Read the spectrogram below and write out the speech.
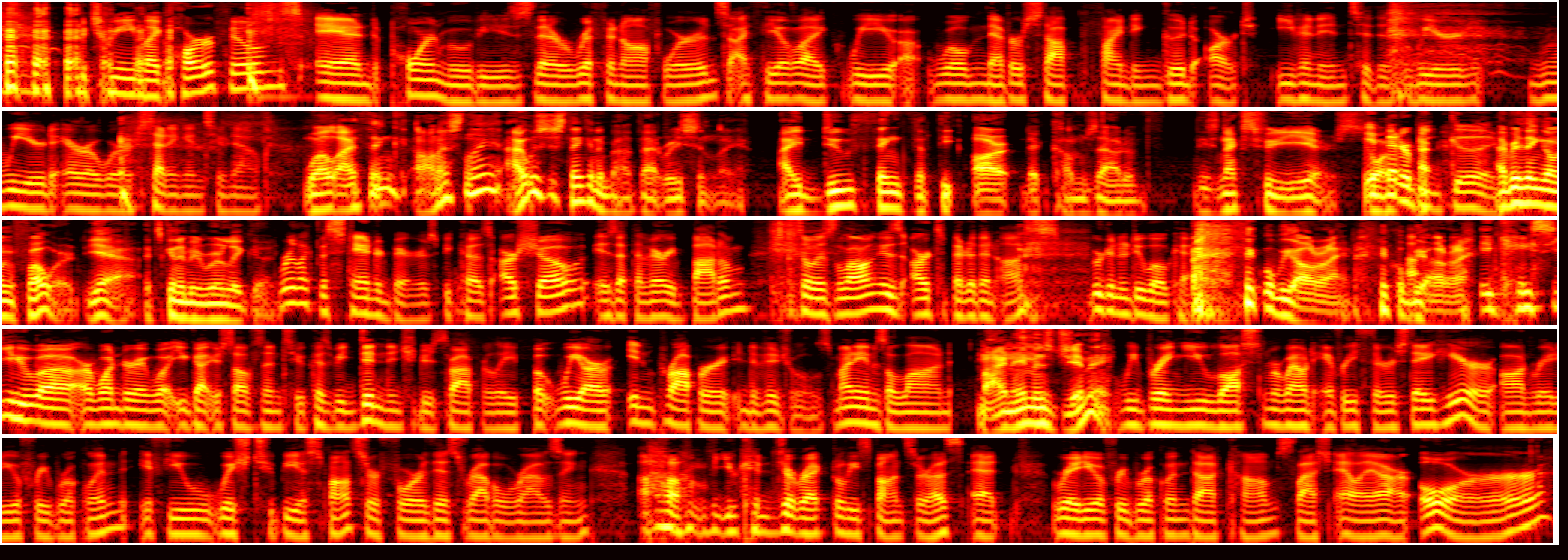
Between like horror films and porn movies that are riffing off words, I feel like we uh, will never stop finding good art, even into this weird, weird era we're setting into now. Well, I think honestly, I was just thinking about that recently. I do think that the art that comes out of these next few years, It better be good. Everything going forward, yeah, it's going to be really good. We're like the standard bearers because our show is at the very bottom. So as long as art's better than us, we're gonna do okay. I think we'll be all right. I think we'll be all right. in case you uh, are wondering what you got yourselves into, because we didn't introduce properly, but we are improper individuals. My name is Elann. My name is Jimmy. We bring you Lost and Rewound every Thursday here on Radio Free Brooklyn. If you wish to be a sponsor for this rabble rousing, um, you can directly sponsor us at radiofreebrooklyn.com slash LAR or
